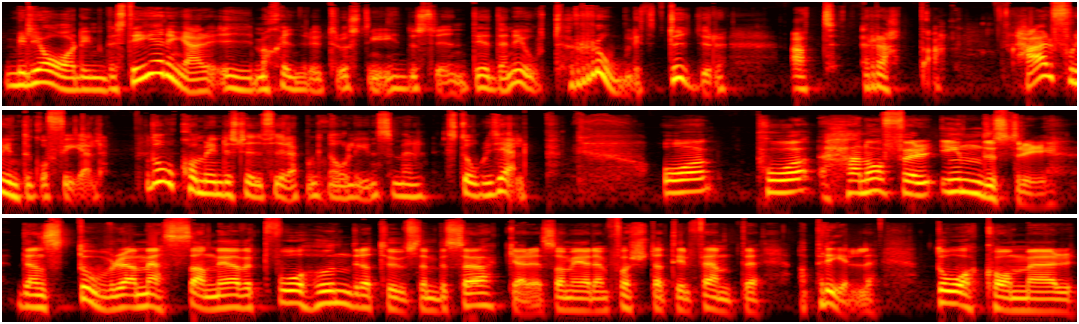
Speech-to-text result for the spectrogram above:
miljardinvesteringar i maskiner och utrustning i industrin. Det, den är otroligt dyr att ratta. Här får det inte gå fel. Och då kommer Industri 4.0 in som en stor hjälp. Och på Hannover Industry, den stora mässan med över 200 000 besökare som är den första till 5 april, då kommer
